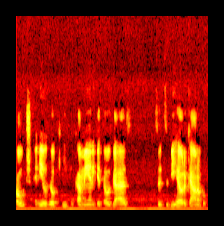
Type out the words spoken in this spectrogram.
coach, and he'll, he'll he can come in and get those guys to, to be held accountable.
